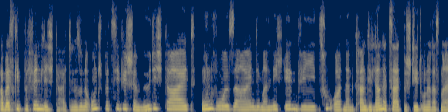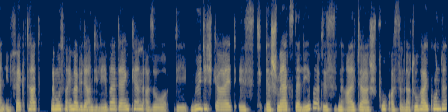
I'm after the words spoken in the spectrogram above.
Aber es gibt Befindlichkeiten, so eine unspezifische Müdigkeit, Unwohlsein, die man nicht irgendwie zuordnen kann, die lange Zeit besteht, ohne dass man einen Infekt hat. Da muss man immer wieder an die Leber denken. Also die Müdigkeit ist der Schmerz der Leber. Das ist ein alter Spruch aus der Naturheilkunde.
